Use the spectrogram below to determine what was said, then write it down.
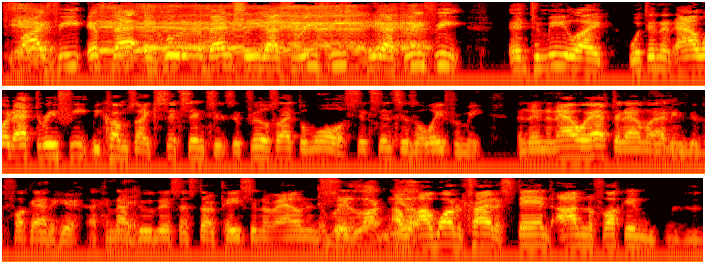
five feet, if Yeah, that, yeah, including the bench. So you got three yeah, feet. You yeah, got three yeah. feet, and to me, like within an hour, that three feet becomes like six inches. It feels like the wall is six inches away from me. And then an hour after that, I'm like, I need to get the fuck out of here. I cannot Yeah. do this. I start pacing around and It shit. would have locked me I. I want to try to stand on the fucking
